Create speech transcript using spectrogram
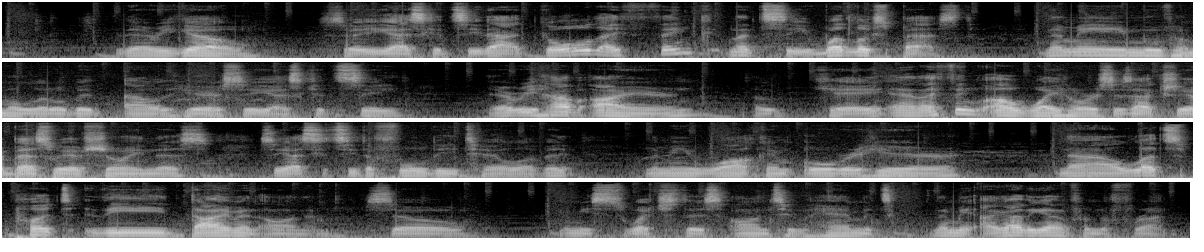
there we go. So you guys can see that. Gold, I think, let's see, what looks best? Let me move him a little bit out here so you guys can see. There we have iron. Okay, and I think a white horse is actually a best way of showing this, so you guys can see the full detail of it. Let me walk him over here. Now, let's put the diamond on him. So, let me switch this onto him. It's let me. I gotta get him from the front.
